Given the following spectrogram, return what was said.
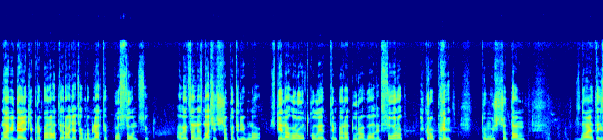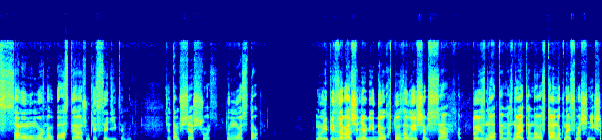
Навіть деякі препарати радять обробляти по сонцю. Але це не значить, що потрібно йти на город, коли температура валить 40 і кропить. Тому що там, знаєте, і самому можна впасти, а жуки сидітимуть. Чи там ще щось. Тому ось так. Ну і під завершення відео, хто залишився, той знатиме. Знаєте, наостанок найсмачніше.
